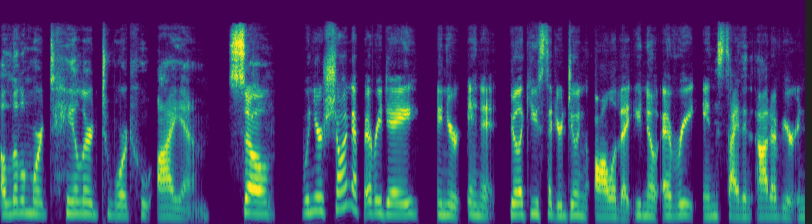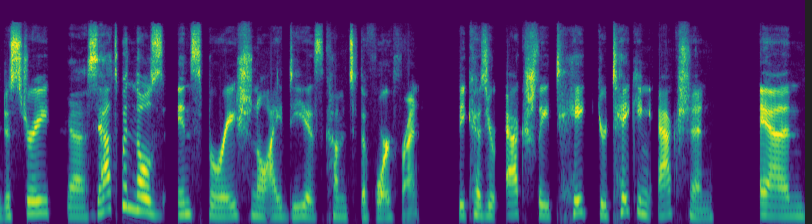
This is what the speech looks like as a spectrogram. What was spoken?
a little more tailored toward who I am. So when you're showing up every day and you're in it, you're like you said, you're doing all of it. You know every inside and out of your industry. Yes. That's when those inspirational ideas come to the forefront because you're actually take you're taking action and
